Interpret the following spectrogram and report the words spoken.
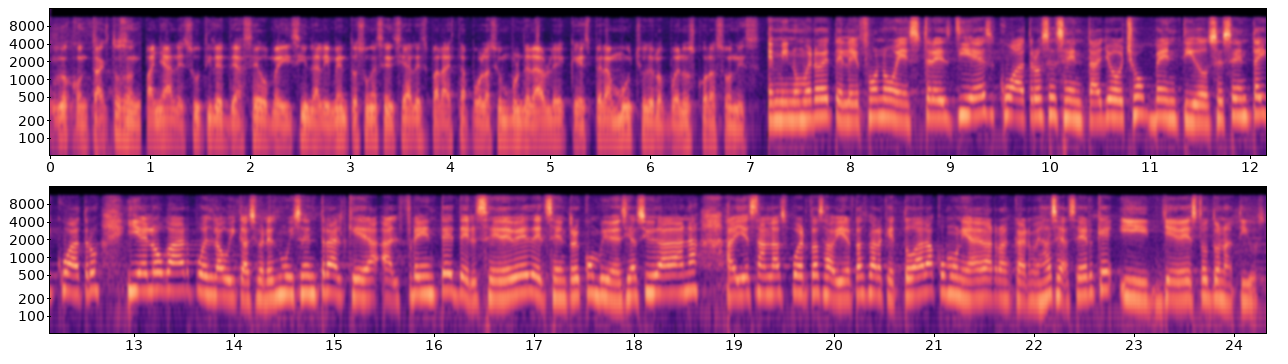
Algunos contactos son pañales útiles de aseo, medicina, alimentos son esenciales para esta población vulnerable que espera mucho de los buenos corazones. Mi número de teléfono es 310-468-2264 y el hogar, pues la ubicación es muy central, queda al frente del CDB, del Centro de Convivencia Ciudadana. Ahí están las puertas abiertas para que toda la comunidad de Barranca se acerque y lleve estos donativos.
